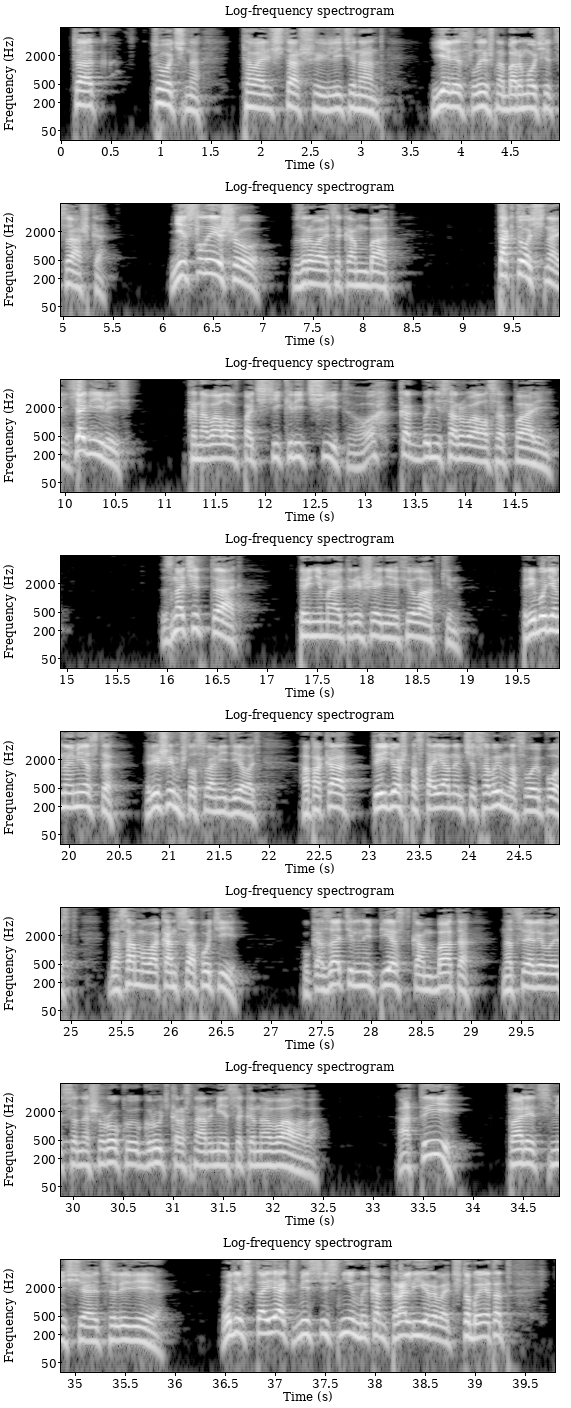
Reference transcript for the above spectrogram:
«Так точно, товарищ старший лейтенант», — еле слышно бормочет Сашка. «Не слышу!» — взрывается комбат. «Так точно, явились!» Коновалов почти кричит. Ох, как бы не сорвался парень. «Значит так», — принимает решение Филаткин. «Прибудем на место, решим, что с вами делать. А пока ты идешь постоянным часовым на свой пост до самого конца пути». Указательный перст комбата нацеливается на широкую грудь красноармейца Коновалова. «А ты...» — палец смещается левее. «Будешь стоять вместе с ним и контролировать, чтобы этот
